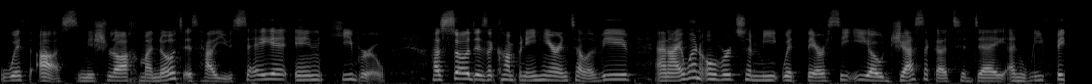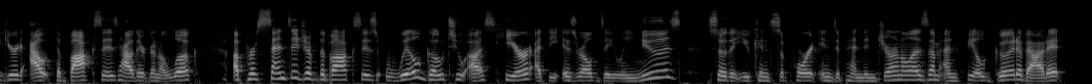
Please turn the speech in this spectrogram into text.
with us. Mishloach Manot is how you say it in Hebrew. Hasod is a company here in Tel Aviv, and I went over to meet with their CEO, Jessica, today, and we figured out the boxes, how they're going to look. A percentage of the boxes will go to us here at the Israel Daily News so that you can support independent journalism and feel good about it,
